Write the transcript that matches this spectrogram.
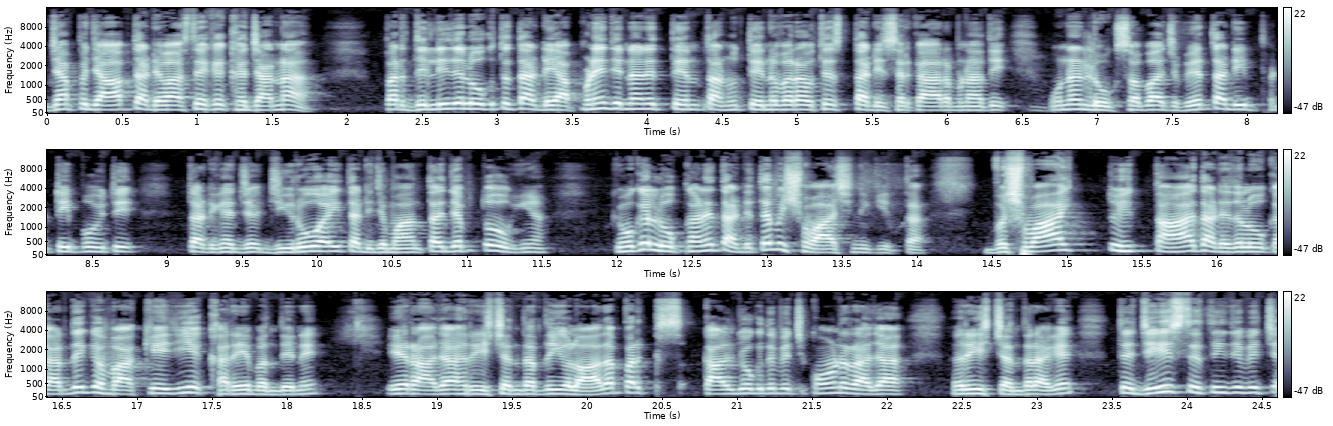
ਜਾਂ ਪੰਜਾਬ ਤੁਹਾਡੇ ਵਾਸਤੇ ਇੱਕ ਖਜ਼ਾਨਾ। ਪਰ ਦਿੱਲੀ ਦੇ ਲੋਕ ਤਾਂ ਤੁਹਾਡੇ ਆਪਣੇ ਜਿਨ੍ਹਾਂ ਨੇ ਤਿੰਨ ਤੁਹਾਨੂੰ ਤਿੰਨ ਵਾਰ ਉੱਥੇ ਤੁਹਾਡੀ ਸਰਕਾਰ ਬਣਾਤੀ, ਉਹਨਾਂ ਨੇ ਲੋਕ ਸਭਾ 'ਚ ਫਿਰ ਤੁਹਾਡੀ ਫੱਟੀ ਪੋਈਤੀ ਤੁਹਾਡੀਆਂ ਜ- ਜ਼ੀਰੋ ਆਈ, ਤੁਹਾਡੀ ਜ਼ਮਾਨਤਾਂ ਜ਼ਬਤ ਹੋ ਗਈਆਂ, ਕਿਉਂਕਿ ਲੋਕਾਂ ਨੇ ਤੁਹਾਡੇ ਤੇ ਵਿਸ਼ਵਾਸ ਨਹੀਂ ਕੀਤਾ। ਵਿਸ਼ਵਾਸ ਤੁਸੀਂ ਤਾਂ ਤੁਹਾਡੇ ਤੇ ਲੋਕ ਕਰਦੇ ਕਿ ਵਾਕਈ ਜੀ ਇਹ ਖਰੇ ਬੰਦੇ ਨੇ, ਇਹ ਰਾਜਾ ਹਰੀਸ਼ ਚੰਦਰ ਦੀ ਔਲਾਦ ਆ, ਪਰ ਸ- ਕਲਯੁਗ ਦੇ ਵਿੱਚ ਕੌਣ ਰਾਜਾ ਹਰੀਸ਼ ਚੰਦਰ ਹੈਗੇ? ਤੇ ਜੇ ਸਥਿਤੀ ਦੇ ਵਿੱਚ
